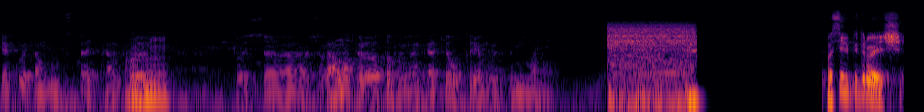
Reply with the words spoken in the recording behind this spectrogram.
какой там будет стоять контроль, угу. то есть э, все равно твердотопливный котел требует внимания. Василий Петрович,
